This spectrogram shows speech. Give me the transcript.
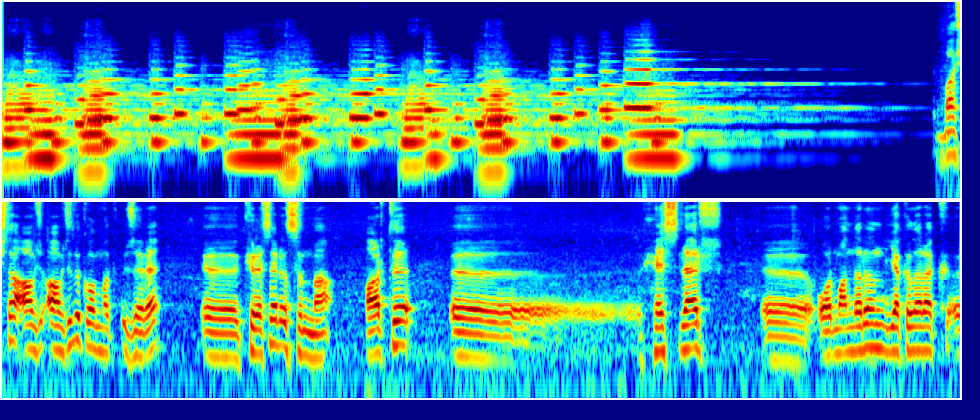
Başta avcı- avcılık olmak üzere e, küresel ısınma artı e, HES'ler, e, ormanların yakılarak e,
